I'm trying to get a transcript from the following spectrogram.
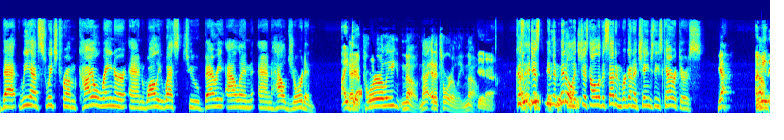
that we have switched from Kyle Rayner and Wally West to Barry Allen and Hal Jordan? I doubt it. editorially, no, not editorially, no. Yeah. Because it just in the middle, it's just all of a sudden we're going to change these characters. Yeah. I No. mean, they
